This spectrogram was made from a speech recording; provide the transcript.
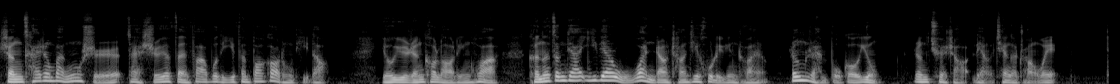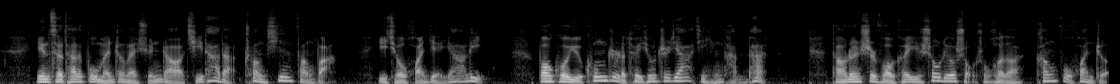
省财政办公室在十月份发布的一份报告中提到。由于人口老龄化，可能增加1.5万张长期护理病床仍然不够用，仍缺少2000个床位。因此，他的部门正在寻找其他的创新方法，以求缓解压力，包括与空置的退休之家进行谈判，讨论是否可以收留手术后的康复患者。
